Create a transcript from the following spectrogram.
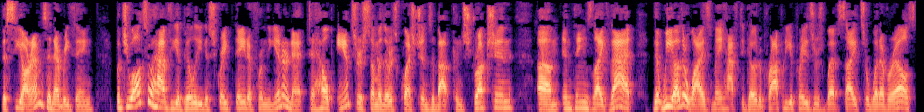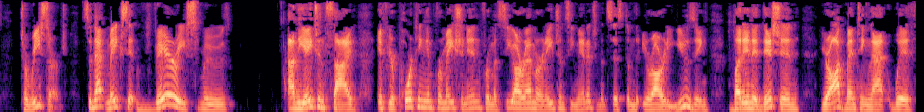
the CRMs and everything, but you also have the ability to scrape data from the internet to help answer some of those questions about construction, um, and things like that that we otherwise may have to go to property appraisers websites or whatever else to research. So that makes it very smooth on the agent side. If you're porting information in from a CRM or an agency management system that you're already using, but in addition, you're augmenting that with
